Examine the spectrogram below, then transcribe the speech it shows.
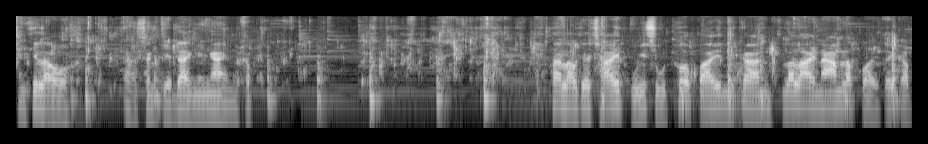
สิ่งที่เราสังเกตได้ง่าย ๆนะครับ ถ้าเราจะใช้ปุ๋ยสูตรทั่วไปในการละลายน้ำแล้วปล่อยไปกับ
